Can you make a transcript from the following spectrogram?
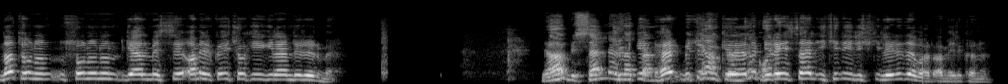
NATO'nun sonunun gelmesi Amerika'yı çok ilgilendirir mi? Ya biz seninle Çünkü zaten her bütün konuştuk. bireysel ikili ilişkileri de var Amerika'nın.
